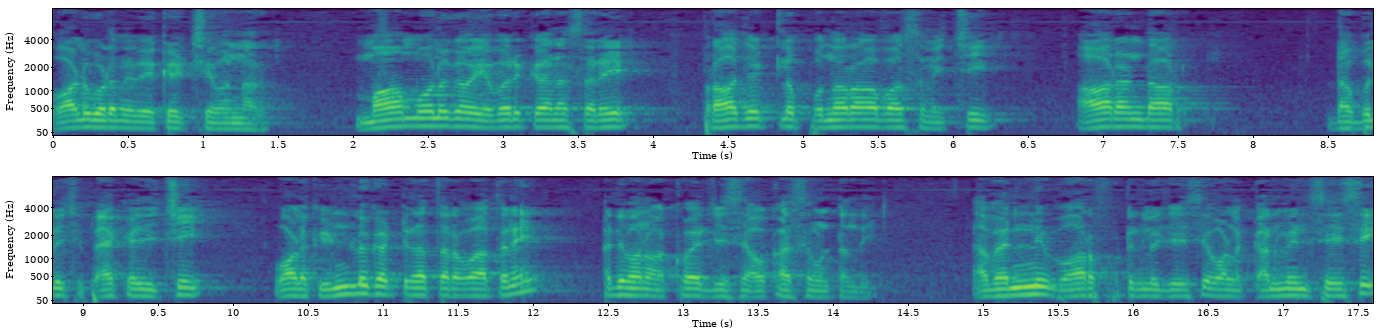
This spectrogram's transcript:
వాళ్ళు కూడా మేము వెకేట్ చేయమన్నారు. మామూలుగా ఎవరికైనా సరే ప్రాజెక్టుల పునరావాసం ఇచ్చి ఆర్ అండ్ ఆర్ డబ్బులు ఇచ్చి ప్యాకేజ్ ఇచ్చి వాళ్ళకి ఇండ్లు కట్టిన తర్వాతనే అది మనం అక్వైర్ చేసే అవకాశం ఉంటుంది. అవన్నీ వార్ ఫుటింగ్లు చేసి వాళ్ళని కన్విన్స్ చేసి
